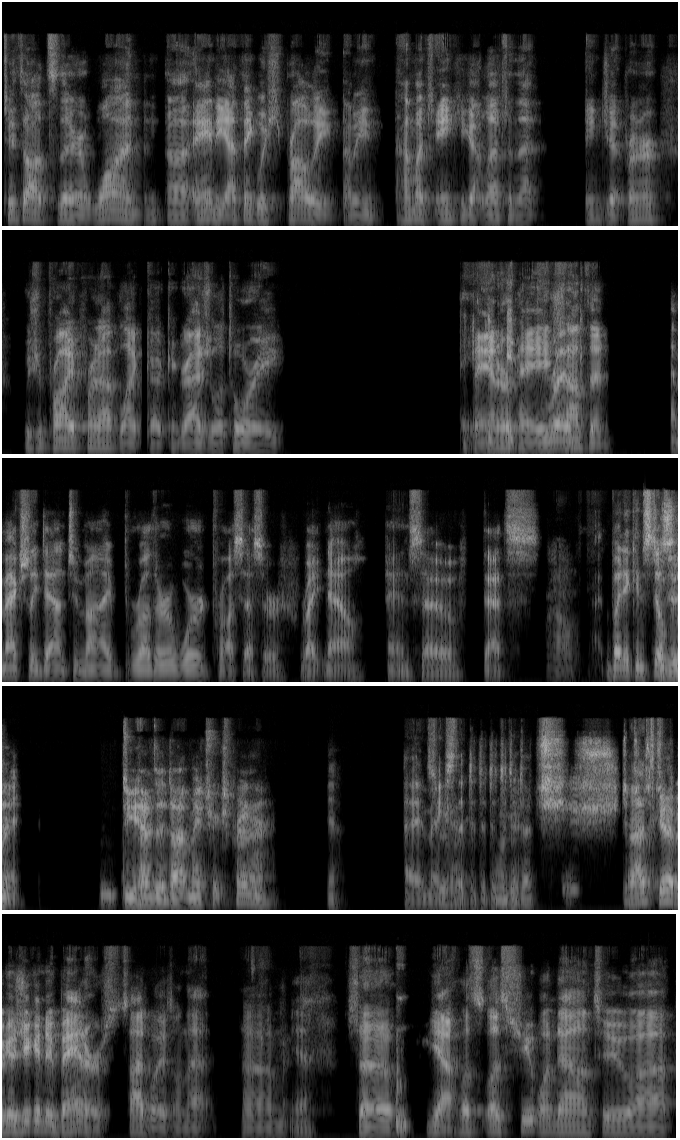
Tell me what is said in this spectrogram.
Two thoughts there. One, uh, Andy, I think we should probably, I mean, how much ink you got left in that inkjet printer? We should probably print up like a congratulatory banner it, it page, broke. something. I'm actually down to my brother word processor right now. And so that's, wow. but it can still Is print. It, do you have the dot matrix printer? Yeah. It makes the that's good because you can do banners sideways on that. Um, yeah. So yeah, let's let's shoot one down to uh,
